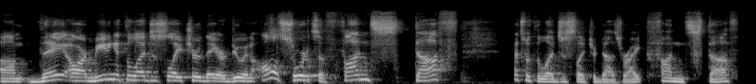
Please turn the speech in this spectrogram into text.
Um, they are meeting at the legislature. They are doing all sorts of fun stuff. That's what the legislature does, right? Fun stuff.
